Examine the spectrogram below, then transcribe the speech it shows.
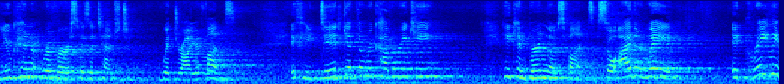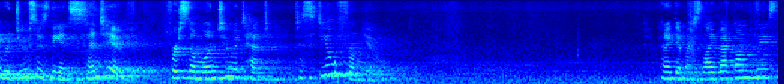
you can reverse his attempt to withdraw your funds. If he did get the recovery key, he can burn those funds. So either way, it greatly reduces the incentive for someone to attempt to steal from you. Can I get my slide back on, please?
